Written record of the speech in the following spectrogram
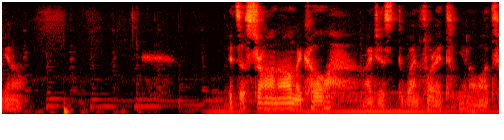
you know. It's astronomical. I just went for it, you know what?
